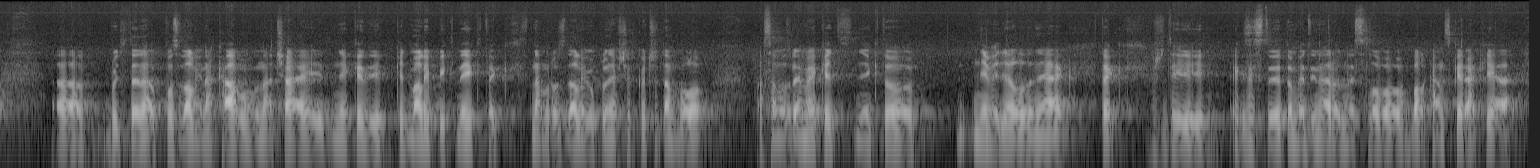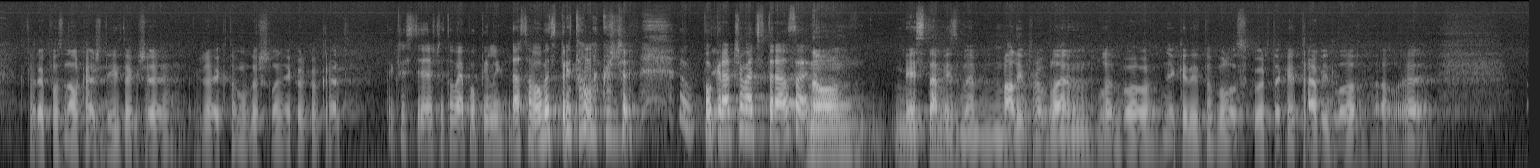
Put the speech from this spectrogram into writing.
buď teda pozvali na kávu, na čaj, niekedy, keď mali piknik, tak nám rozdali úplne všetko, čo tam bolo. A samozrejme, keď niekto nevedel nejak, tak vždy existuje to medzinárodné slovo balkánske rakia, ktoré poznal každý, takže, takže aj k tomu došlo niekoľkokrát. Takže ste ešte to aj popili. Dá sa vôbec pri tom akože pokračovať v trase? No, miestami sme mali problém, lebo niekedy to bolo skôr také travidlo, ale,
